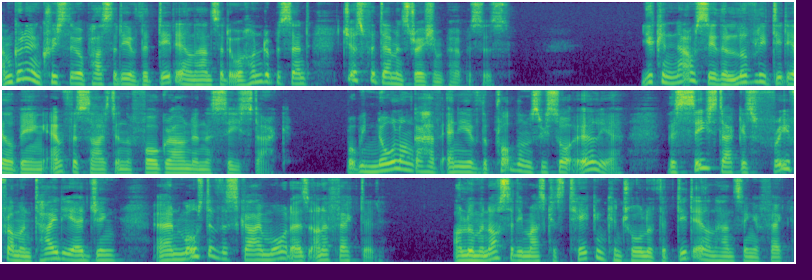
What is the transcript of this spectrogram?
I'm going to increase the opacity of the detail enhancer to 100% just for demonstration purposes. You can now see the lovely detail being emphasized in the foreground and the sea stack. But we no longer have any of the problems we saw earlier. The sea stack is free from untidy edging and most of the sky and water is unaffected. Our luminosity mask has taken control of the detail enhancing effect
